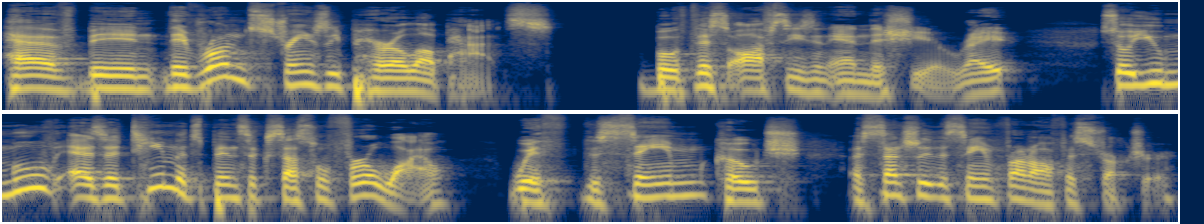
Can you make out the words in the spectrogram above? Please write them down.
have been, they've run strangely parallel paths, both this offseason and this year, right? So you move as a team that's been successful for a while with the same coach, essentially the same front office structure.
